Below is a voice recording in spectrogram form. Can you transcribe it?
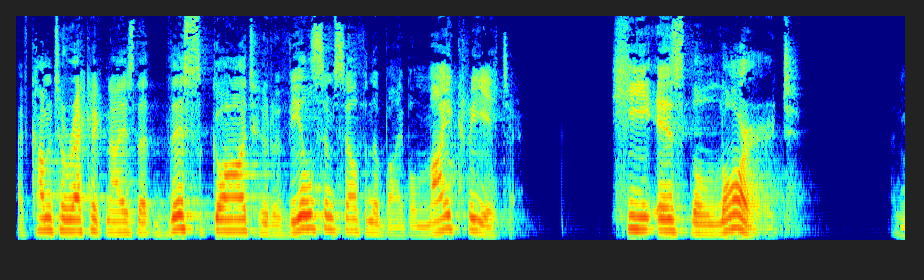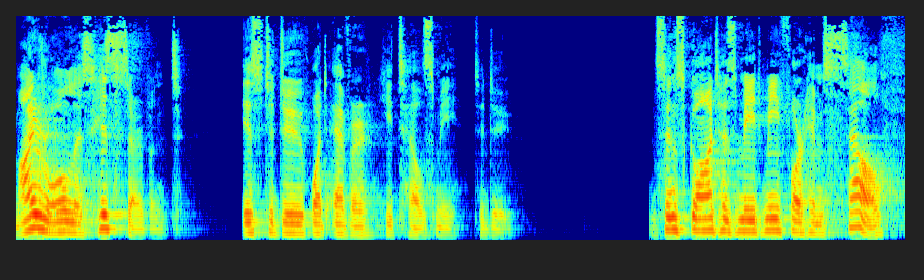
I've come to recognize that this God who reveals himself in the Bible, my creator, he is the Lord. And my role as his servant is to do whatever he tells me to do. And since God has made me for himself,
